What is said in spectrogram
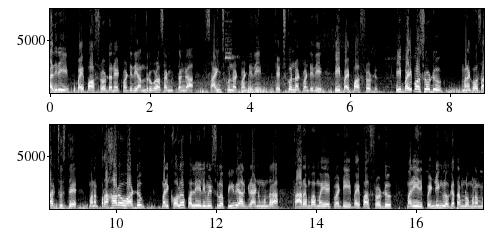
కదిరి బైపాస్ రోడ్ అనేటువంటిది. అందరూ కూడా సంయుక్తంగా సాయించుకున్నటువంటిది తెచ్చుకున్నటువంటిది ఈ బైపాస్ రోడ్డు ఈ బైపాస్ రోడ్డు మనకు ఒకసారి చూస్తే మనం ప్రహారో వార్డు మరి కోలోపల్లి లిమిట్స్లో పీవీఆర్ గ్రాండ్ ముందర ప్రారంభమయ్యేటువంటి బైపాస్ రోడ్డు. మరి ఇది పెండింగ్లో గతంలో మనము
